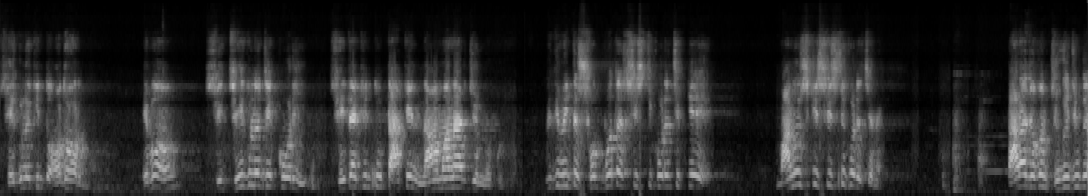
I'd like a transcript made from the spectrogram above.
সেগুলো কিন্তু অধর্ম। এবং যেগুলো যে করি, সেটা কিন্তু তাকে না মানার জন্য করি। পৃথিবীতে সভ্যতার সৃষ্টি করেছে কে? মানুষ কি সৃষ্টি করেছে না তারা যখন যুগে যুগে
